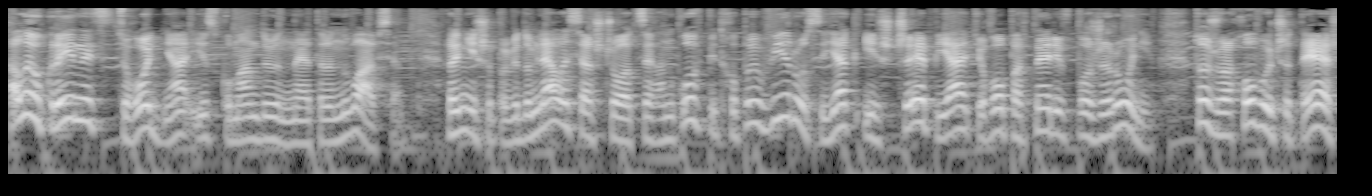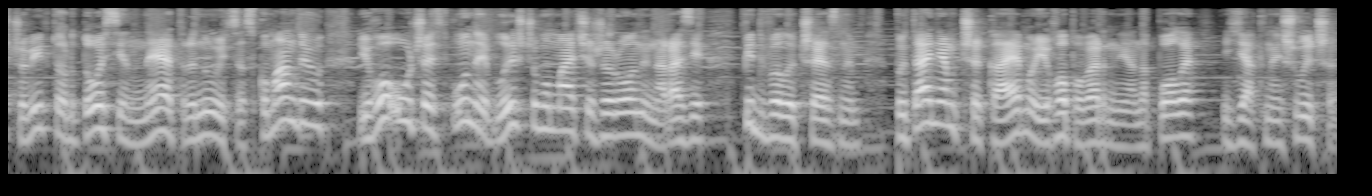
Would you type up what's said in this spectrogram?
Але українець цього дня із командою не тренувався. Раніше повідомлялося, що циганков підхопив вірус, як і ще п'ять його партнерів по Жироні. Тож, враховуючи те, що Віктор досі не тренується з командою, його участь у найближчому матчі Жерони наразі під величезним питанням. Чекаємо його повернення на поле якнайшвидше.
